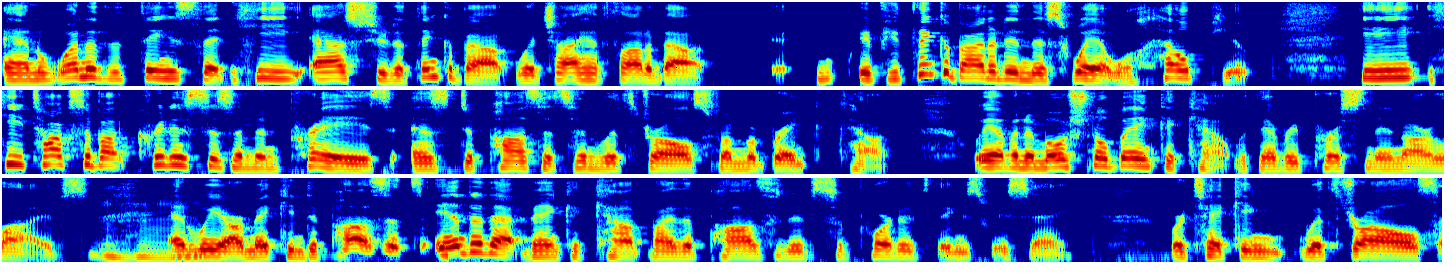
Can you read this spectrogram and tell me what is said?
And one of the things that he asks you to think about, which I have thought about, if you think about it in this way, it will help you. He, he talks about criticism and praise as deposits and withdrawals from a bank account. We have an emotional bank account with every person in our lives, mm-hmm. and we are making deposits into that bank account by the positive, supportive things we say we're taking withdrawals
